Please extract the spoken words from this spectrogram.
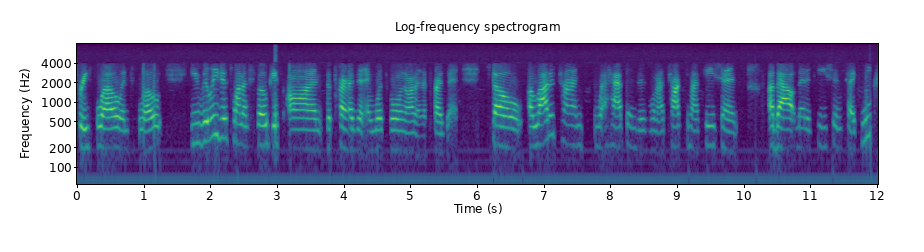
free flow and float, you really just want to focus on the present and what's going on in the present. So a lot of times what happens is when I talk to my patients about meditation techniques,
